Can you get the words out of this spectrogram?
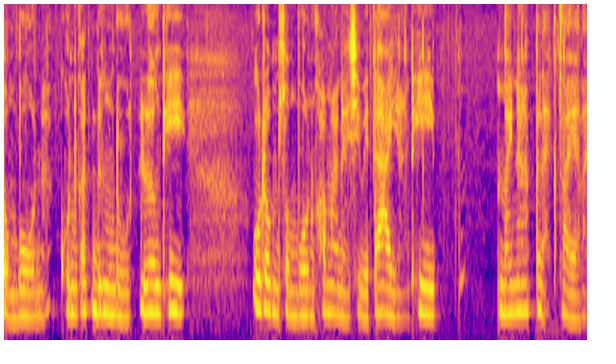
สมบูรณ์นะคุณก็ดึงดูดเรื่องที่อุดมสมบูรณ์เข้ามาในชีวิตได้อย่างที่ไม่น่าแปลกใจอะไร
